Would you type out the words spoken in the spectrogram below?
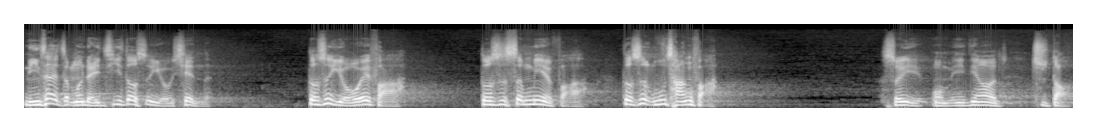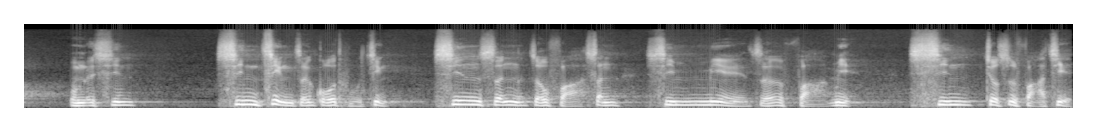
你再怎么累积都是有限的。都是有为法，都是生灭法，都是无常法。所以我们一定要知道，我们的心，心静则国土静，心生则法生，心灭则法灭。心就是法界。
